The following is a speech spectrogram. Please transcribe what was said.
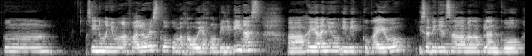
kung sino man yung mga followers ko, kung makauwi akong Pilipinas, uh, hayaan yung i-meet ko kayo. Isa din yan sa mga plan ko.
